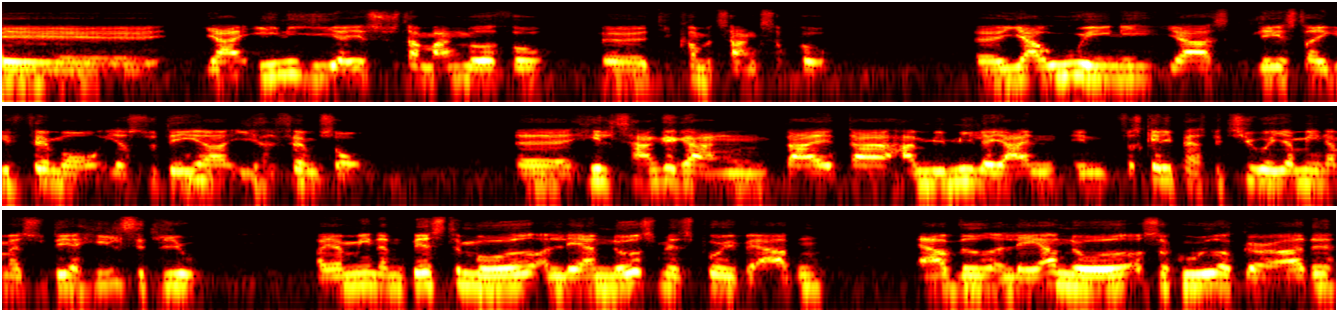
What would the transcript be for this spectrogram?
øh, jeg er enig i, at jeg synes, der er mange måder at få øh, de kompetencer på. Øh, jeg er uenig. Jeg læste ikke i fem år. Jeg studerer i 90 år øh, hele tankegangen, der, der har Emil og jeg en, en forskellige perspektiver. Jeg mener, man studerer hele sit liv, og jeg mener, den bedste måde at lære noget som helst på i verden, er ved at lære noget, og så gå ud og gøre det,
